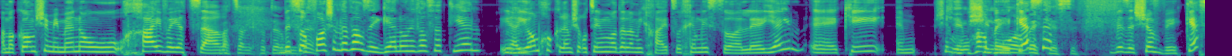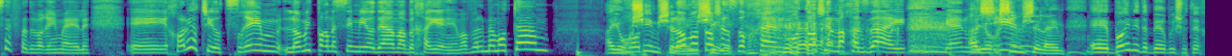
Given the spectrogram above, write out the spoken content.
המקום שממנו הוא חי ויצר. מה צריך יותר מזה? בסופו של דבר זה הגיע לאוניברסיטת ייל. היום חוקרים שרוצים ללמוד על עמיחי צריכים לנסוע לייל, אה, כי הם שילמו, כי הם שילמו הרבה כסף. וזה שווה כסף, הדברים האלה. אה, יכול להיות שיוצרים לא מתפרנסים מי יודע מה בחייהם, אבל במותם... היורשים מות- שלהם, לא מותו. של סוכן, מותו של מחזאי, כן, משאיר. היורשים שלהם. אה, בואי נדבר ברשותך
